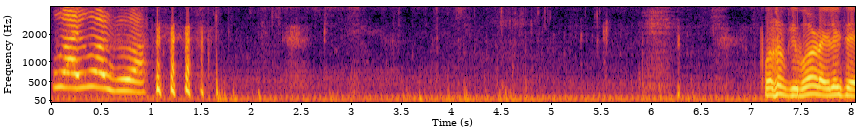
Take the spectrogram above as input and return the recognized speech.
পুরা পুরা। পলব কি বড় হইলেছে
